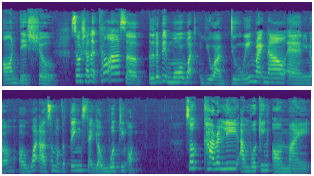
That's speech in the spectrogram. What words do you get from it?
on this show. So, Charlotte, tell us uh, a little bit more what you are doing right now, and you know, uh, what are some of the things that you're working on. So currently, I'm working on my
